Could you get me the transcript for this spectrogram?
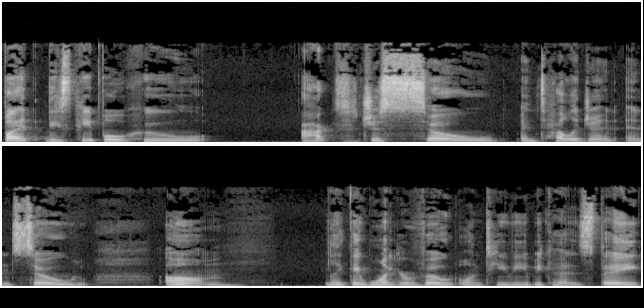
But these people who act just so intelligent and so um like they want your vote on TV because they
